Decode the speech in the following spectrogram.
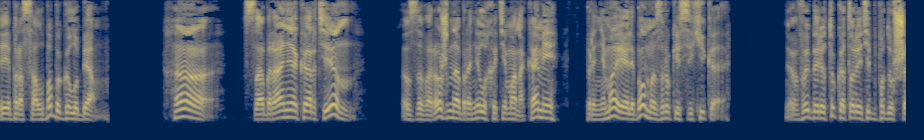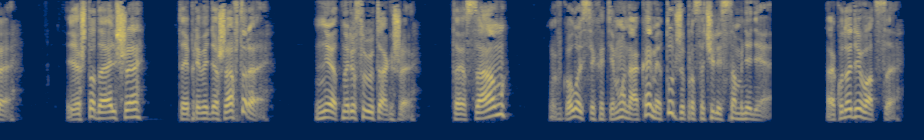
и бросал бабы голубям. «Ха, собрание картин!» Завороженно обронил Хатимана Ками, принимая альбом из руки Сихика. «Выбери ту, которая тебе по душе. И что дальше? Ты приведешь автора?» «Нет, нарисую так же. Ты сам?» В голосе Хатимана Аками тут же просочились сомнения. «А куда деваться?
